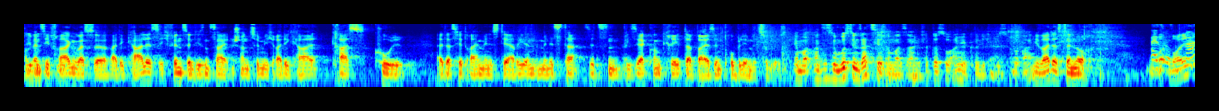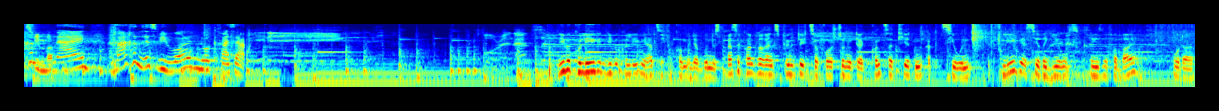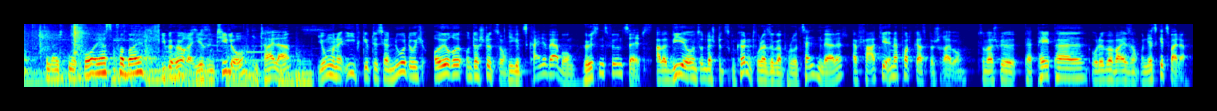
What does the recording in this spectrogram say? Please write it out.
Und wenn Sie fragen, was äh, radikal ist, ich finde es in diesen Zeiten schon ziemlich radikal, krass, cool, äh, dass hier drei Ministerien, Minister sitzen, die sehr konkret dabei sind, Probleme zu lösen. Ja, Franziska, du musst den Satz jetzt nochmal sagen. Ich habe das so angekündigt. Bist du bereit? Wie war das denn noch? Also wollen machen, Sie machen? Nein, machen ist wie wollen, nur krasser. Liebe Kolleginnen, liebe Kollegen, herzlich willkommen in der Bundespressekonferenz. Pünktlich zur Vorstellung der konstatierten Aktion Pflege ist die Regierungskrise vorbei oder vielleicht nur vorerst vorbei. Liebe Hörer, hier sind Thilo und Tyler. Jung und Naiv gibt es ja nur durch eure Unterstützung. Hier gibt's keine Werbung, höchstens für uns selbst. Aber wie ihr uns unterstützen könnt, Oder sogar Produzenten werdet. erfahrt ihr in der Podcast-Beschreibung. Zum Beispiel per PayPal oder Überweisung. Und jetzt geht's weiter.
